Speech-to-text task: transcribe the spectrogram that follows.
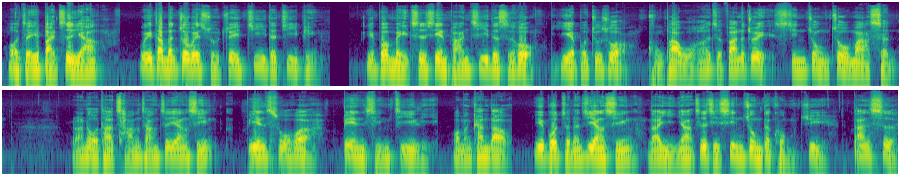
或者一百只羊，为他们作为赎罪祭的祭品。叶伯每次献燔祭的时候，叶伯就说：“恐怕我儿子犯了罪，心中咒骂神。”然后他常常这样行，边说话边行祭礼。我们看到。叶伯只能这样行来隐压自己心中的恐惧，但是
